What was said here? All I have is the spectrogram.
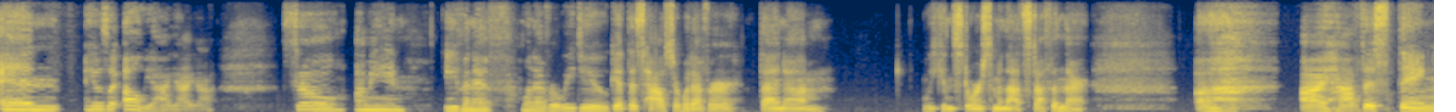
And he was like oh yeah yeah yeah. So, I mean, even if whenever we do get this house or whatever, then um, we can store some of that stuff in there. Uh, I have this thing,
